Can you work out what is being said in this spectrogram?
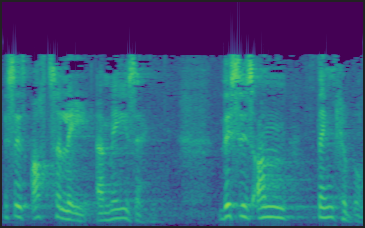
This is utterly amazing. This is unthinkable.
